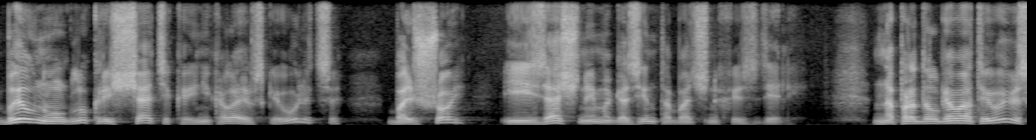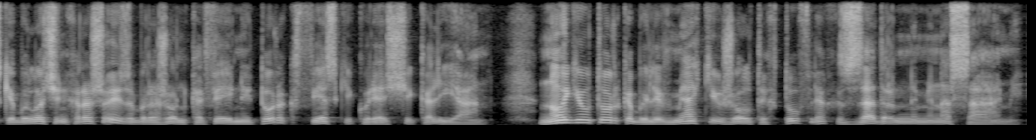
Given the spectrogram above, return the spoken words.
был на углу Крещатика и Николаевской улицы большой и изящный магазин табачных изделий. На продолговатой вывеске был очень хорошо изображен кофейный турок в феске, курящий кальян. Ноги у турка были в мягких желтых туфлях с задранными носами.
